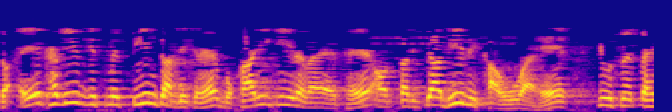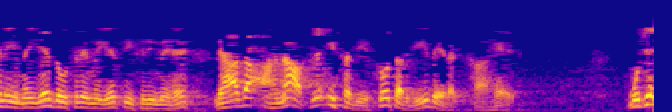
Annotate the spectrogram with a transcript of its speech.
तो एक हदीस जिसमें तीन का ज़िक्र है, बुखारी की रवायत है और तरीका भी लिखा हुआ है कि उसमें पहली में ये, दूसरे में ये, तीसरी में है। लिहाजा आहना अपने इस हदीस को तरजीह दे रखा है। मुझे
